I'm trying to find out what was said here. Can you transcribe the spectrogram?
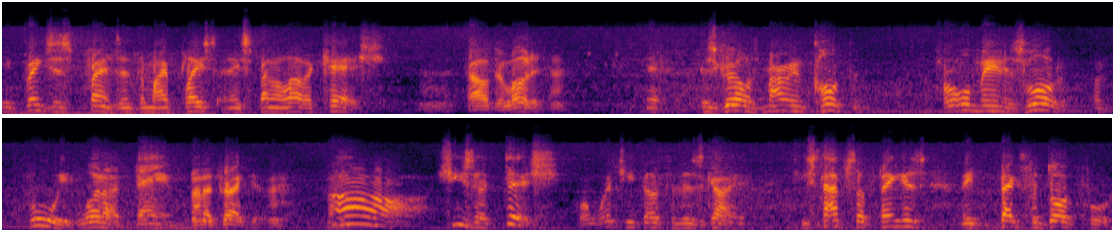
He brings his friends into my place, and they spend a lot of cash. Ah, Pals are loaded, huh? Yeah. His girl is Marion Colton. Her old man is loaded. But phooey, what a dame. Unattractive, huh? Oh, she's a dish. Well, what she does to this guy? She snaps her fingers and he begs for dog food.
